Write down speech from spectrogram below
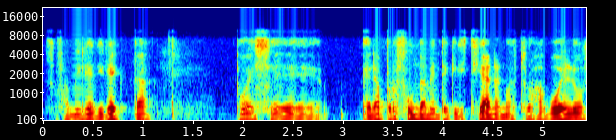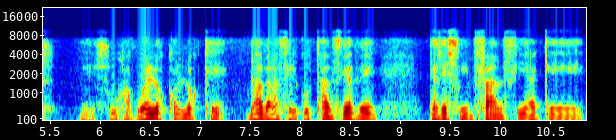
familia directa, pues eh, era profundamente cristiana, nuestros abuelos, eh, sus abuelos con los que, dadas las circunstancias de, desde su infancia, que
